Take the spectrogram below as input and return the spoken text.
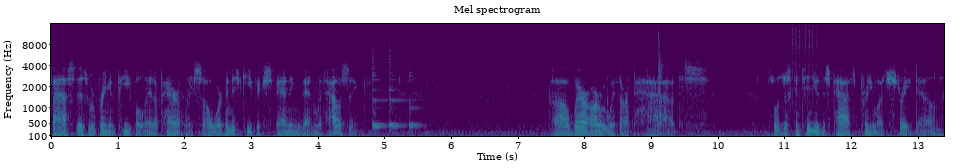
fast as we're bringing people in, apparently. So we're going to keep expanding then with housing. Uh, where are we with our paths? So we'll just continue this path pretty much straight down.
